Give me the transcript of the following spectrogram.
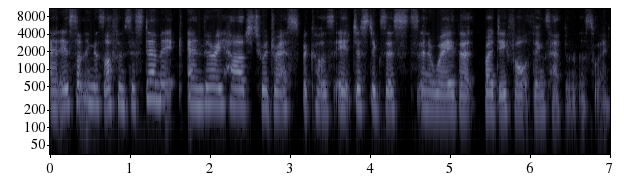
And it's something that's often systemic and very hard to address because it just exists in a way that by default things happen this way.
